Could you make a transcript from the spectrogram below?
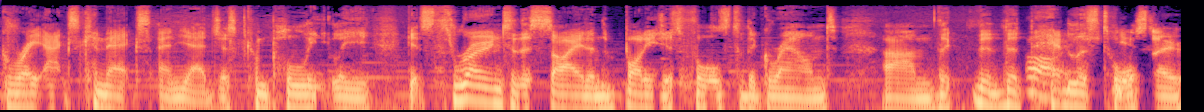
great axe connects, and yeah, just completely gets thrown to the side, and the body just falls to the ground. Um, the the, the Oh, headless shit. torso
